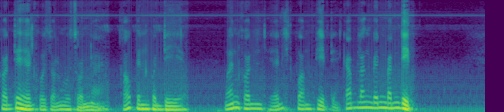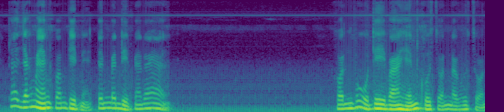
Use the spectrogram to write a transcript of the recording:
คนที่เห็นกุศลกุศลน่ะ เขาเป็นคนดี เหมือนคนเห็นความผิดกำลังเป็นบัณฑิต ถ้ายังไม่เห็นความผิดเนี่ย เป็นบัณฑิตไม่ได้ คนผู้ที่มาเห็นกุศลอกุศล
